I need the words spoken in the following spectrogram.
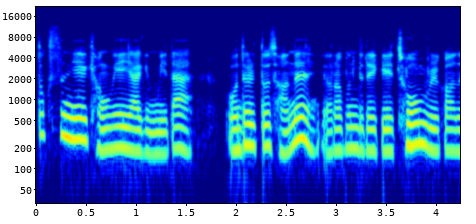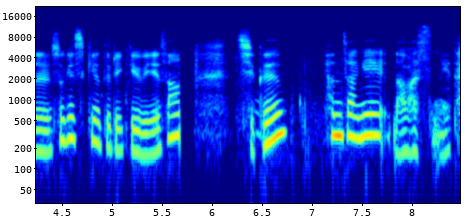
뚝순이의 경매 이야기입니다. 오늘도 저는 여러분들에게 좋은 물건을 소개시켜 드리기 위해서 지금 현장에 나왔습니다.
